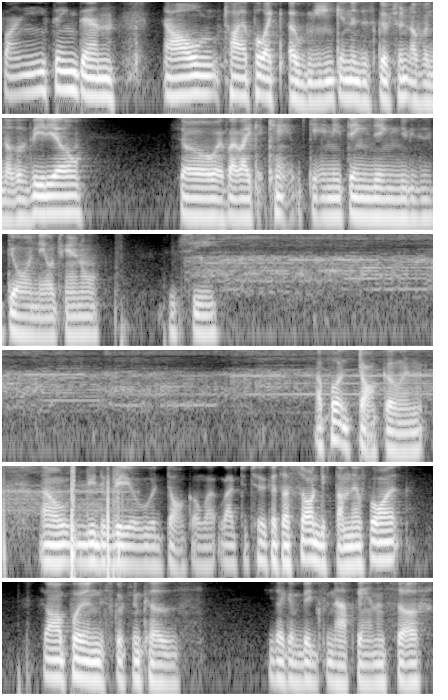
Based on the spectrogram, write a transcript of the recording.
find anything, then I'll try to put like a link in the description of another video. So if I like can't get anything, then you can just go on Nail channel and see. I'll put Dawko in it. I'll do the video with Dawko like, to too because I saw the thumbnail for it. So I'll put it in the description because he's like a big FNAF fan and stuff.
